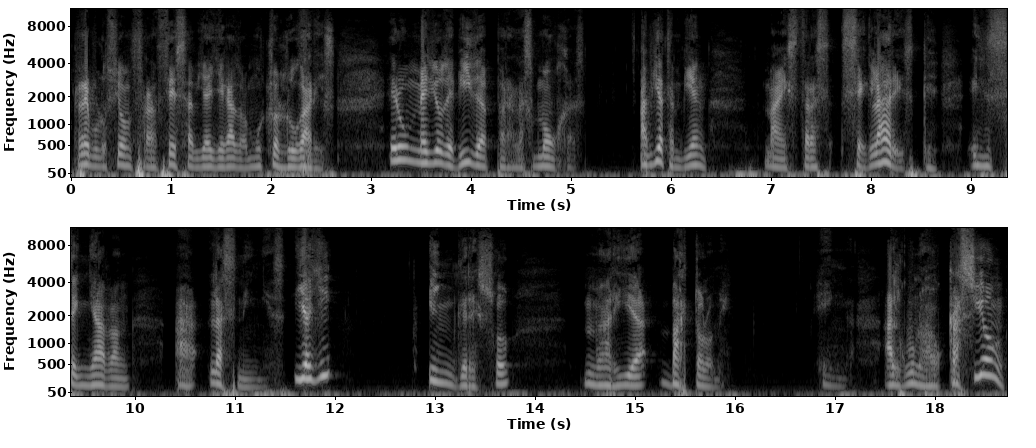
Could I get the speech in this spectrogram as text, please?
Revolución francesa había llegado a muchos lugares. Era un medio de vida para las monjas. Había también maestras seglares que enseñaban a las niñas. Y allí ingresó María Bartolomé. En alguna ocasión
